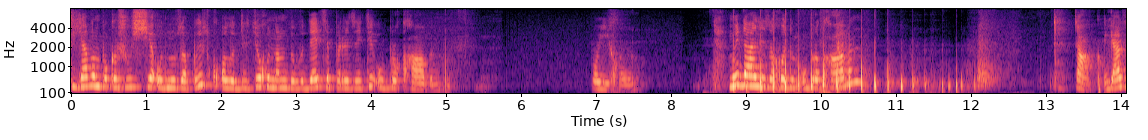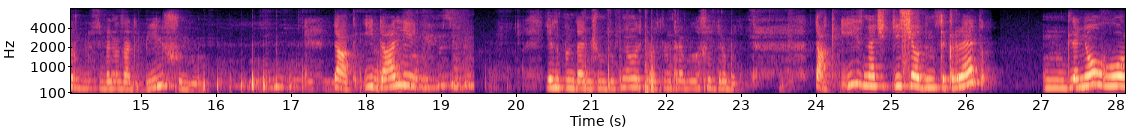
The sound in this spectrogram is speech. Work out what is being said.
я вам покажу ще одну записку, але для цього нам доведеться перезайти у Брокхавен. Поїхали. Ми далі заходимо у Брокхавен. Так, я зроблю себе назад більшою. Так, і далі. Я не пам'ятаю, на чому зупинилась, просто нам треба було щось зробити. Так, і значить, є ще один секрет. Для нього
